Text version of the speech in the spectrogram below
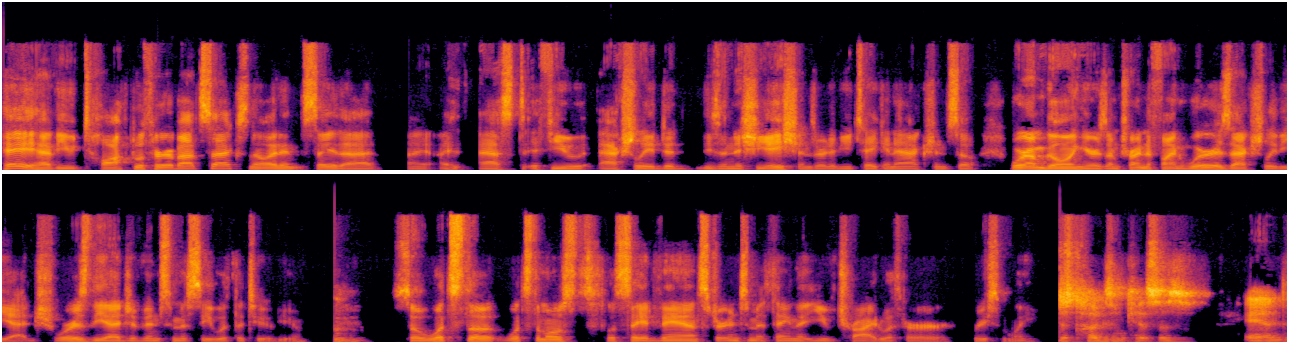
"Hey, have you talked with her about sex?" No, I didn't say that. I, I, asked if you actually did these initiations or have you taken action. So where I'm going here is I'm trying to find where is actually the edge. Where is the edge of intimacy with the two of you? Mm-hmm. So what's the what's the most let's say advanced or intimate thing that you've tried with her recently? Just hugs and kisses. And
